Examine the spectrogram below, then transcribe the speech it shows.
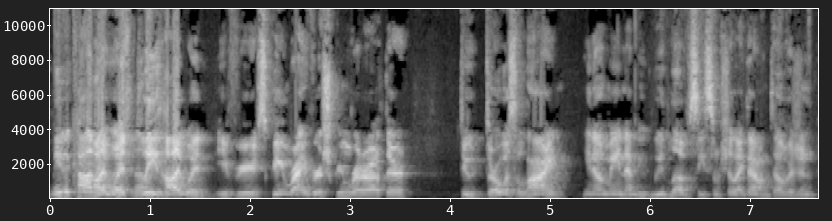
leave a comment Hollywood, please, Hollywood. If you're a screenwriter, if you're a screenwriter out there, dude, throw us a line. You know what I mean? I mean, we'd love to see some shit like that on television.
